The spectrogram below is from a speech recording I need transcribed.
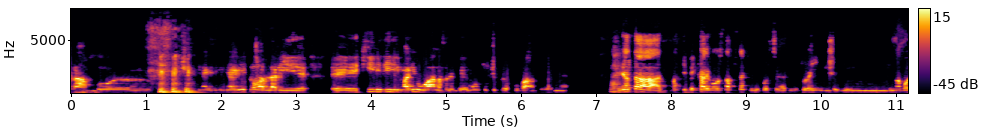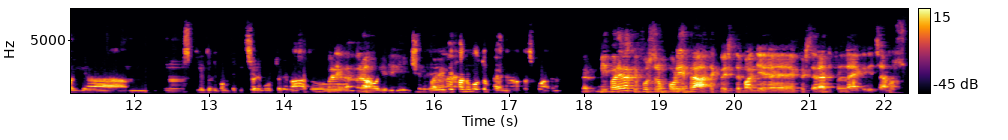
Rambo, uh, centinaia di migliaia di dollari, e chili di marijuana sarebbe molto più preoccupante per me. In realtà, fatti beccare con lo staff tecnico forse è addirittura indice di, un, di una voglia, di uno spirito di competizione molto elevato, Beh, però, una voglia di vincere, pareva, che fanno molto bene la nostra squadra. Mi pareva che fossero un po' rientrate queste bandiere, queste red flag, diciamo, su,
